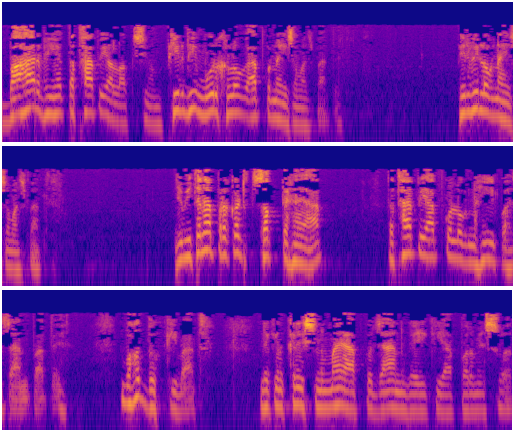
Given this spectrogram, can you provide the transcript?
बाहर भी है, तथापि अलक्ष्यम फिर भी मूर्ख लोग आपको नहीं समझ पाते। फिर भी लोग नहीं समझ पाते। जब इतना प्रकट सत्य है आप, तथापि आपको लोग नहीं पहचान पाते। बहुत दुख की बात। लेकिन कृष्ण, मैं आपको जान गई कि आप परमेश्वर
